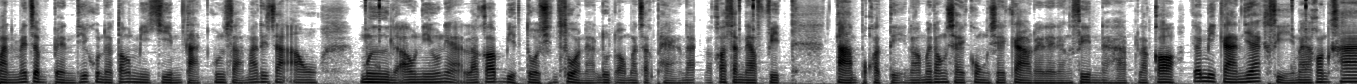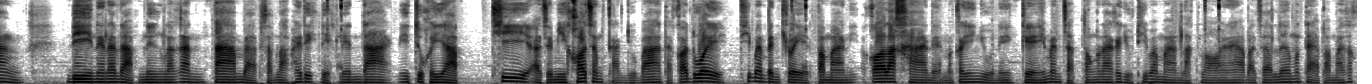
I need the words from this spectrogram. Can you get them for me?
มันไม่จำเป็นที่คุณจะต้องมีครีมตัด คุณสามารถที่จะเอามือหรือเอานิ้วเนี่ย แล้วก็บิดตัวชิ้นส่วนนะหลุดออกมาจากแผงได้ แล้วก็ snap fit ตามปกติเนาะ ไม่ต้องใช้กงใช้กาวใดๆทั้งสิ้นนะครับ แล้วก็ก็มีการแยกสีมาค่อนข้างดีในระดับหนึ่งแล้วกันตามแบบสำหรับให้เด็กๆเล่นได้ มีจุดขยับ ที่อาจจะมีข้อจำกัดอยู่บ้าง แต่ก็ด้วยที่มันเป็นเกรดประมาณนี้แล้วก็ราคาเนี่ยมันก็ยังอยู่ในเกณฑ์ที่มันจับต้องได้ก็อยู่ที่ประมาณหลักร้อยนะครับอาจจะเริ่มตั้งแต่ประมาณสัก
